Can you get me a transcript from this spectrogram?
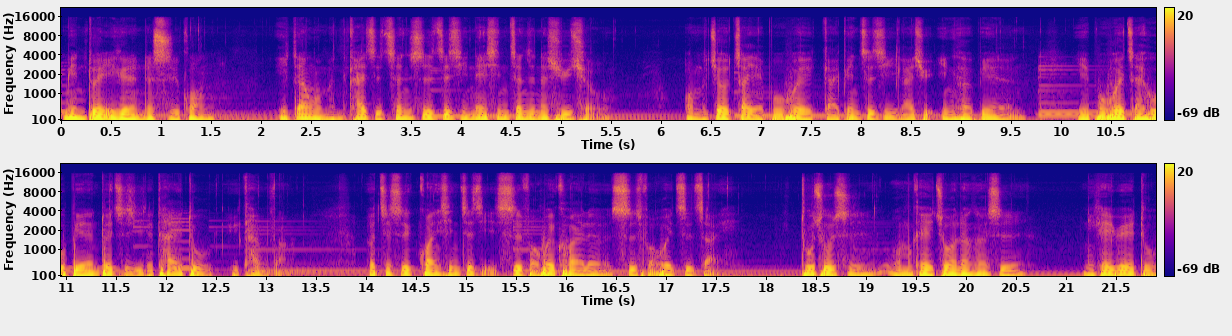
面对一个人的时光。一旦我们开始正视自己内心真正的需求，我们就再也不会改变自己来去迎合别人，也不会在乎别人对自己的态度与看法，而只是关心自己是否会快乐，是否会自在。独处时，我们可以做任何事，你可以阅读，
